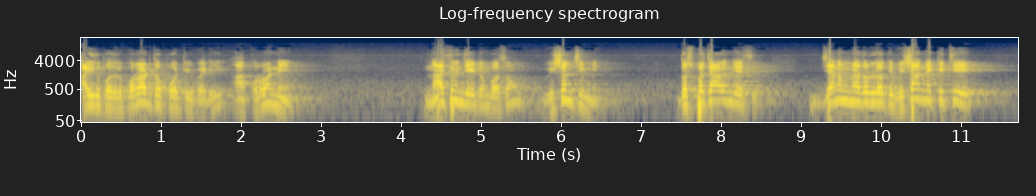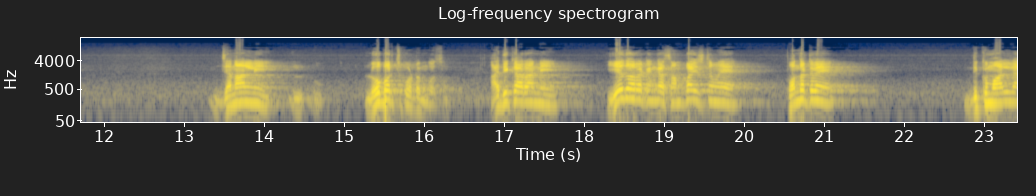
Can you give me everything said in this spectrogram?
ఐదు పదుల కుర్రాడితో పోటీ పడి ఆ కుర్రాడిని నాశనం చేయటం కోసం విషం చిమ్మి దుష్ప్రచారం చేసి జనం మెదడులోకి విషాన్ని ఎక్కించి జనాల్ని లోబర్చుకోవటం కోసం అధికారాన్ని ఏదో రకంగా సంపాదించడమే పొందటమే దిక్కుమాలిన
